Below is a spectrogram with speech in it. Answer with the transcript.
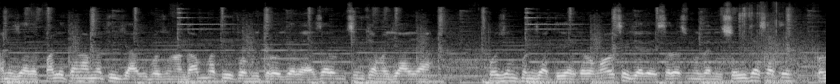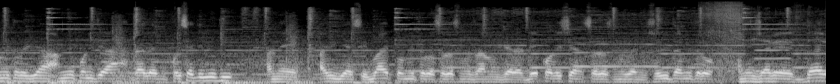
અને જ્યારે પાલિતાણામાંથી, જે આજુબાજુના ગામમાંથી, તો મિત્રો જ્યારે હજારોની સંખ્યામાં જ્યાં ભોજન પણ જ્યાં તૈયાર કરવામાં આવશે જ્યારે સરસ મજાની સુવિધા સાથે. તો મિત્રો, જ્યાં અમે પણ ત્યાં દાદાની પ્રસાદી લીધી અને આવી ગયા છીએ. બાય, તો મિત્રો, સરસ મજાનું જ્યારે ડેકોરેશન સરસ મજાની સુવિધા મિત્રો. અને જ્યારે દર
